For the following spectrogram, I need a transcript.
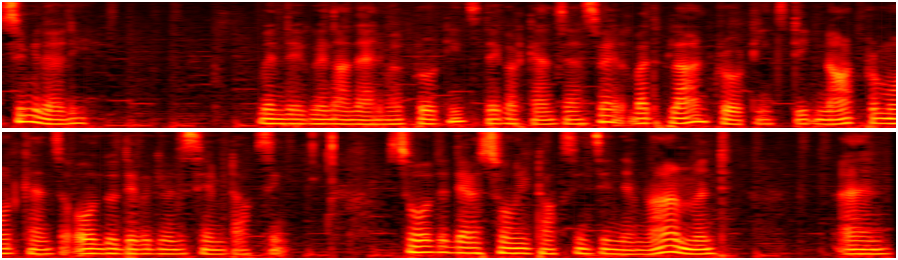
Similarly, when they were given other animal proteins, they got cancer as well. But the plant proteins did not promote cancer, although they were given the same toxin. So that there are so many toxins in the environment, and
